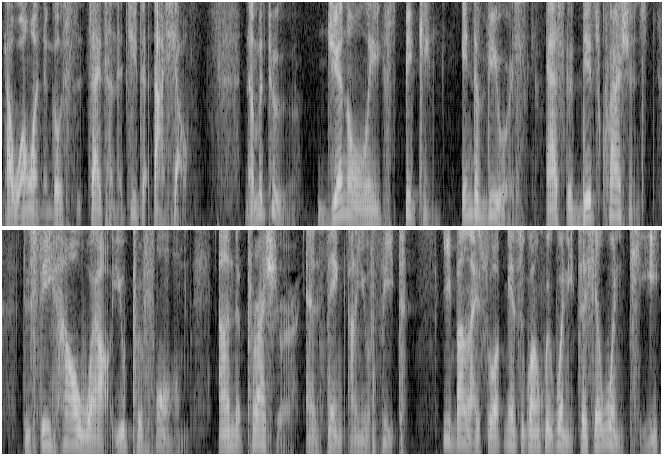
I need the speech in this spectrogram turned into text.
他往往能够使在场的记者大笑。Number two, generally speaking, interviewers ask these questions. to see how well you perform under pressure and think on your feet。一般来说，面试官会问你这些问题，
